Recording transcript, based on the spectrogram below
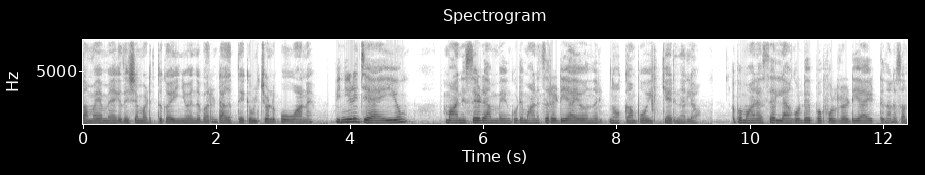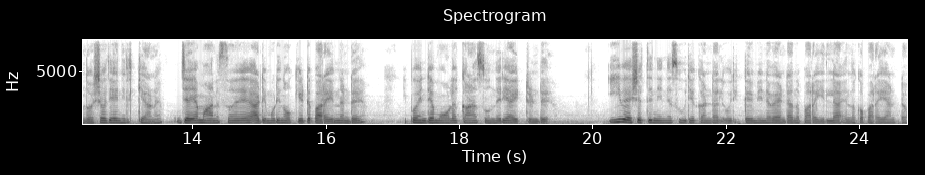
സമയം ഏകദേശം അടുത്തു കഴിഞ്ഞു എന്ന് പറഞ്ഞിട്ട് അകത്തേക്ക് വിളിച്ചുകൊണ്ട് പോവാണ്. പിന്നീട് ജയയും മാനസയുടെ അമ്മയും കൂടി മാനസ റെഡിയായോ എന്ന് നോക്കാൻ പോയിരിക്കായിരുന്നല്ലോ. അപ്പോൾ മാനസ എല്ലാം കൊണ്ട് ഇപ്പോൾ ഫുൾ റെഡി ആയിട്ട് നല്ല സന്തോഷവതിയായി നിൽക്കുകയാണ്. ജയ മാനസയെ അടിമുടി നോക്കിയിട്ട് പറയുന്നുണ്ട് ഇപ്പോൾ എന്റെ മോളെ കാണാൻ സുന്ദരിയായിട്ടുണ്ട്. ഈ വേഷത്തിൽ നിന്നെ സൂര്യ കണ്ടാൽ ഒരിക്കലും നിന്നെ വേണ്ടെന്ന് പറയില്ല എന്നൊക്കെ പറയാൻ കേട്ടോ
